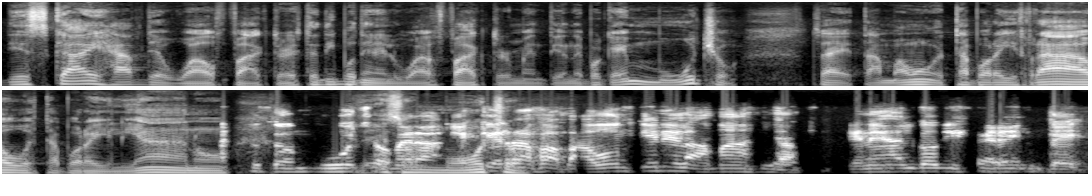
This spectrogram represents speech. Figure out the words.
this guy have the wow factor? Este tipo tiene el wow factor, ¿me entiendes? Porque hay mucho. O sea, está, vamos, está por ahí Rao, está por ahí Liano. Son muchos, mira, es muchos. que Rafa Pavón tiene la magia, tiene algo diferente,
